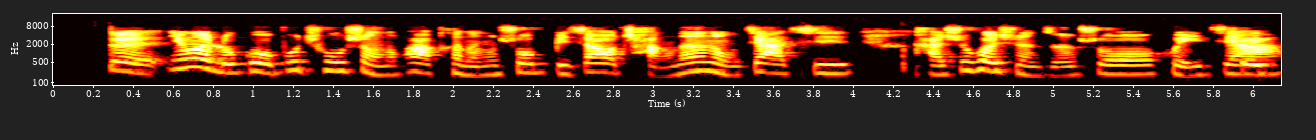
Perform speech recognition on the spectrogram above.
对，因为如果不出省的话，可能说比较长的那种假期，还是会选择说回家。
